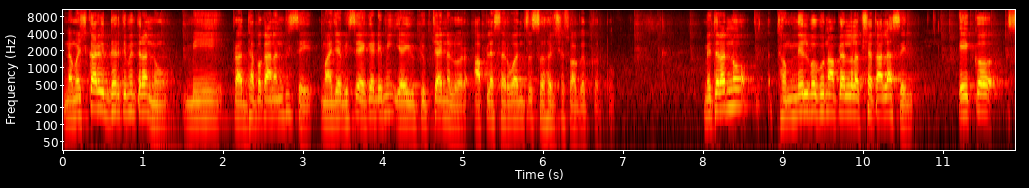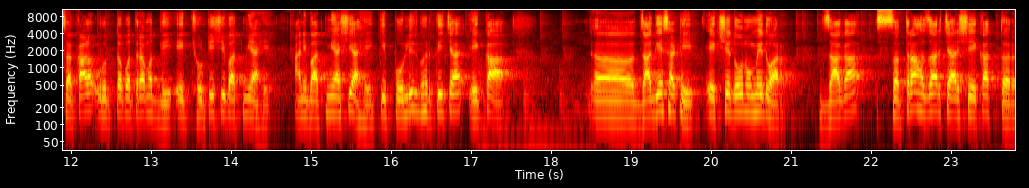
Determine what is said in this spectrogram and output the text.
नमस्कार विद्यार्थी मित्रांनो मी प्राध्यापक आनंद भिसे माझ्या भिसे अकॅडमी या यूट्यूब चॅनलवर आपल्या सर्वांचं सहर्ष स्वागत करतो. मित्रांनो थंबनेल बघून आपल्याला लक्षात आलं असेल एक सकाळ वृत्तपत्रामधली एक छोटीशी बातमी आहे आणि बातमी अशी आहे की पोलीस भरतीच्या एका जागेसाठी एकशे दोन उमेदवार जागा सतरा हजार चारशे एकाहत्तर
